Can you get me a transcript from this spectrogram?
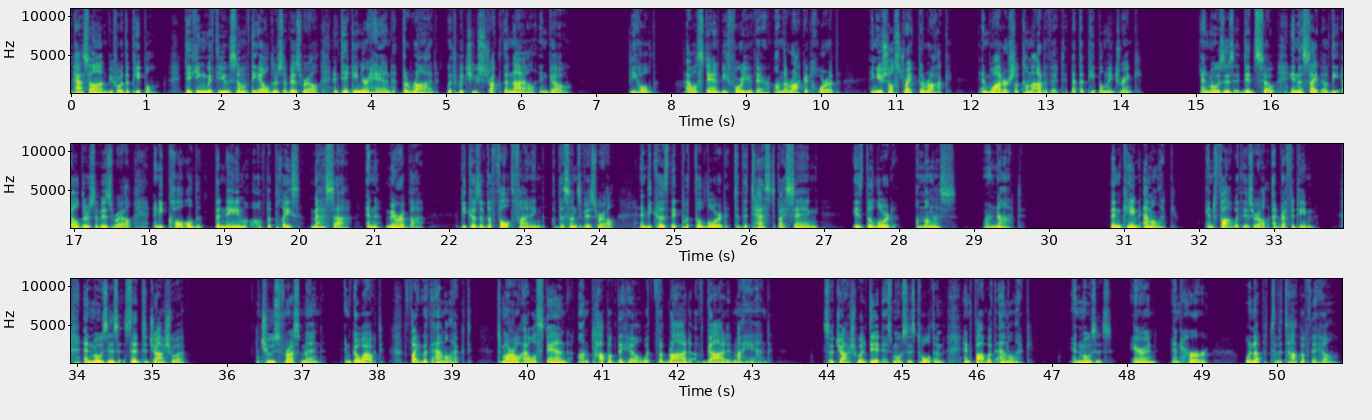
Pass on before the people, taking with you some of the elders of Israel, and take in your hand the rod with which you struck the Nile, and go. Behold, I will stand before you there on the rock at Horeb, and you shall strike the rock, and water shall come out of it, that the people may drink. And Moses did so in the sight of the elders of Israel, and he called the name of the place Massah and Meribah, because of the fault finding of the sons of Israel, and because they put the Lord to the test by saying, Is the Lord among us or not? Then came Amalek and fought with Israel at Rephidim. And Moses said to Joshua, Choose for us men and go out, fight with Amalek. Tomorrow I will stand on top of the hill with the rod of God in my hand. So Joshua did as Moses told him and fought with Amalek. And Moses, Aaron, and Hur went up to the top of the hill.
